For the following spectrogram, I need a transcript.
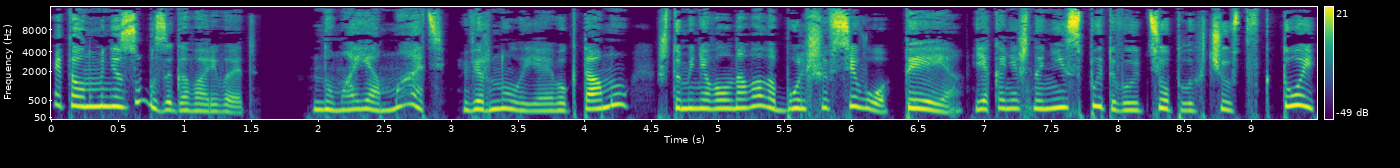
Это он мне зубы заговаривает. Но моя мать, вернула я его к тому, что меня волновало больше всего. Тея, я, конечно, не испытываю теплых чувств к той,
